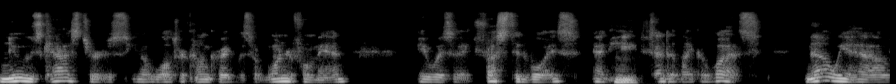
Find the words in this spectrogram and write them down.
newscasters, you know, Walter Cronkite was a wonderful man. He was a trusted voice and he mm. said it like it was. Now we have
